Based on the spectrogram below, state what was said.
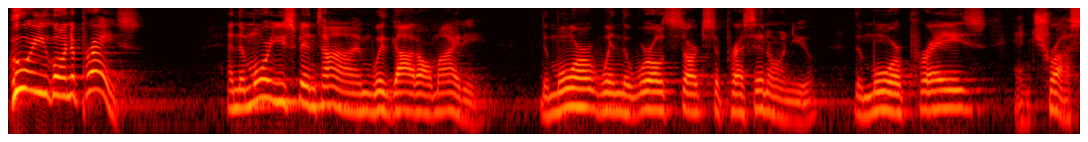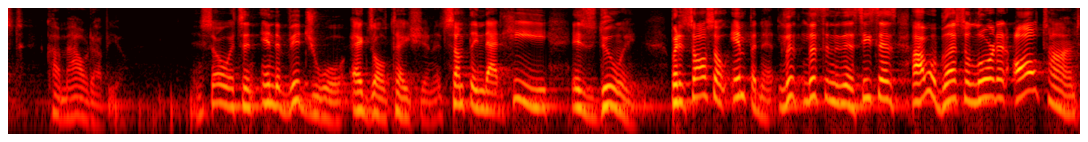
who are you going to praise? And the more you spend time with God Almighty, the more when the world starts to press in on you, the more praise and trust come out of you. And so it's an individual exaltation. It's something that he is doing. But it's also infinite. L- listen to this. He says, I will bless the Lord at all times.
